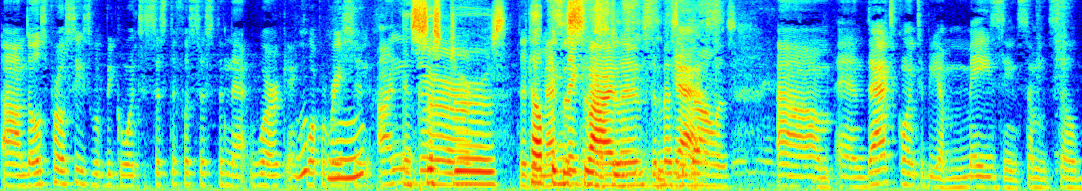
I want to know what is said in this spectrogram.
Um, those proceeds will be going to Sister for Sister Network and Corporation under And sisters the domestic sisters, violence. domestic Yes. violence. Um, and that's going to be amazing. Some so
